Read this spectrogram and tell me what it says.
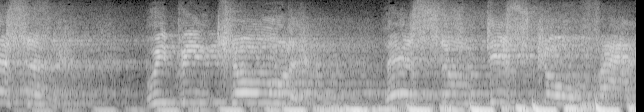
listen, we've been told there's some disco fans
